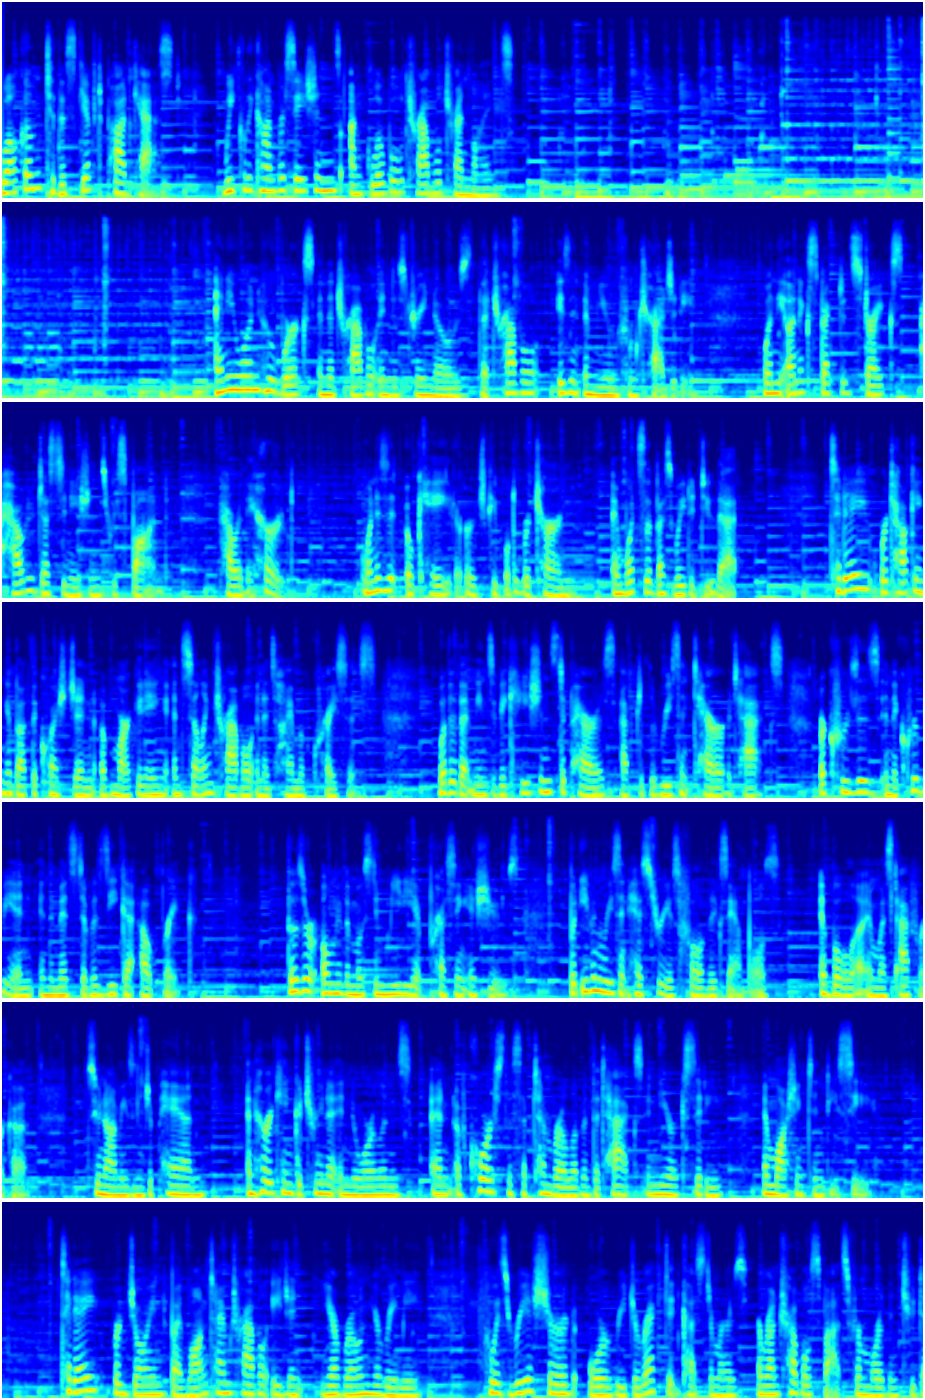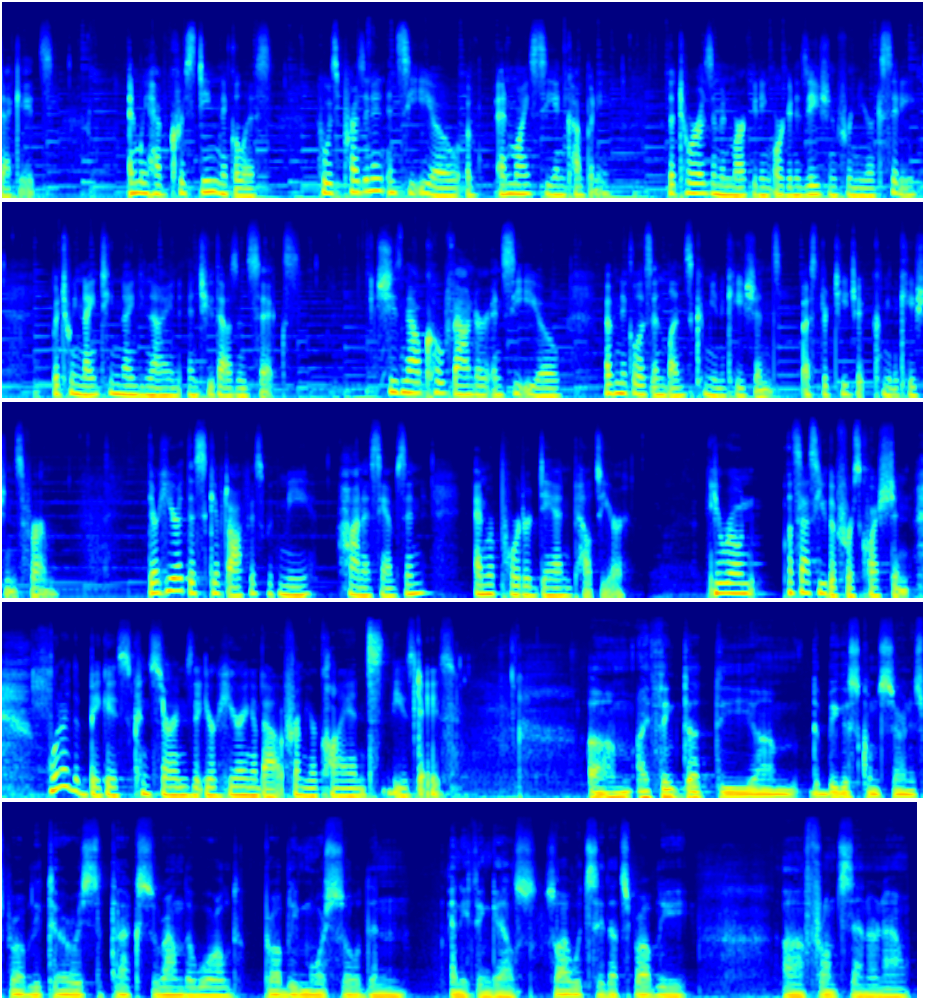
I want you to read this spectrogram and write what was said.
Welcome to the Skift Podcast, weekly conversations on global travel trend lines. Anyone who works in the travel industry knows that travel isn't immune from tragedy. When the unexpected strikes, how do destinations respond? How are they hurt? When is it okay to urge people to return? And what's the best way to do that? Today, we're talking about the question of marketing and selling travel in a time of crisis. Whether that means vacations to Paris after the recent terror attacks, or cruises in the Caribbean in the midst of a Zika outbreak. Those are only the most immediate pressing issues, but even recent history is full of examples Ebola in West Africa, tsunamis in Japan, and Hurricane Katrina in New Orleans, and of course the September 11th attacks in New York City and Washington, D.C. Today, we're joined by longtime travel agent Yaron Yarimi, who has reassured or redirected customers around trouble spots for more than two decades. And we have Cristyne Nicholas, who is president and CEO of NYC and Company, the tourism and marketing organization for New York City, between 1999 and 2006. She's now co-founder and CEO of Nicholas and Lence Communications, a strategic communications firm. They're here at the Skift office with me, Hannah Sampson, and reporter Dan Peltier. Yaron, let's ask you the first question. What are the biggest concerns that you're hearing about from your clients these days? Um, I think that the um, the biggest concern is probably terrorist attacks around the world, probably more so than anything else. So I would say that's probably uh, front center now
